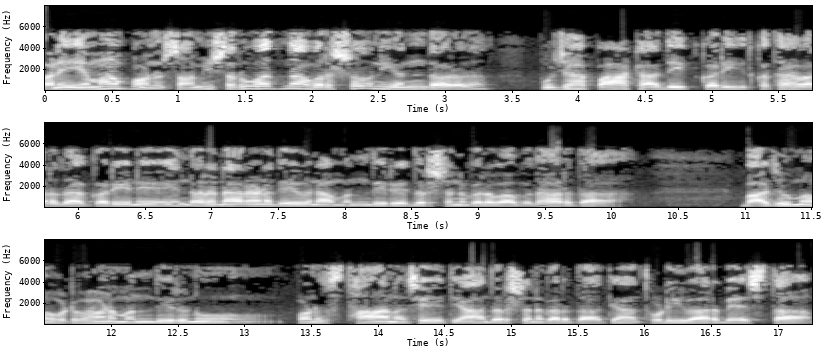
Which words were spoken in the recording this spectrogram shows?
અને એમાં પણ સ્વામી શરૂઆતના વર્ષોની અંદર પૂજા પાઠ આદિ કરી, કથા વાર્તા કરીને નરનારાયણ દેવના મંદિરે દર્શન કરવા પધારતા બાજુમાં વઢવાણ મંદિરનું પણ સ્થાન છે. ત્યાં દર્શન કરતા, ત્યાં થોડી વાર બેસતા.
